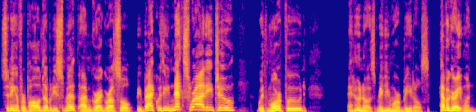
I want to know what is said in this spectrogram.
Sitting in for Paul W. Smith, I'm Greg Russell. Be back with you next Friday, too, with more food and who knows, maybe more Beatles. Have a great one.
